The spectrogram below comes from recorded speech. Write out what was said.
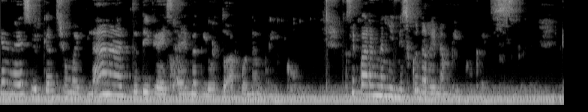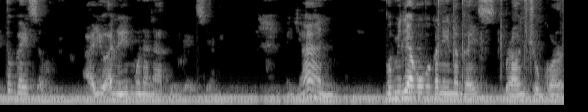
guys! Welcome to my vlog. Today guys ay magluto ako ng biko. Kasi parang namimiss ko na rin ang biko guys. Ito guys oh. Ayo anuhin muna natin guys. Yan. Ayan. Bumili ako ko kanina guys. Brown sugar.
